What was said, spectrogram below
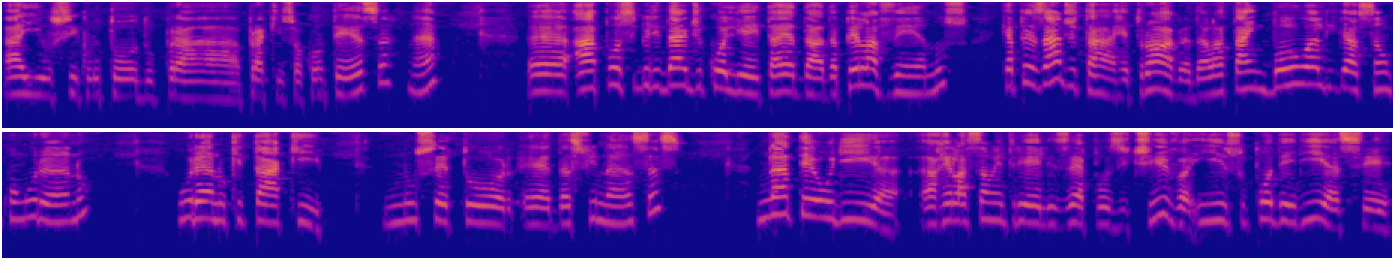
aí o ciclo todo para que isso aconteça, né? É, a possibilidade de colheita é dada pela Vênus, que apesar de estar retrógrada, ela está em boa ligação com Urano, Urano que está aqui no setor é, das finanças. Na teoria, a relação entre eles é positiva e isso poderia ser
